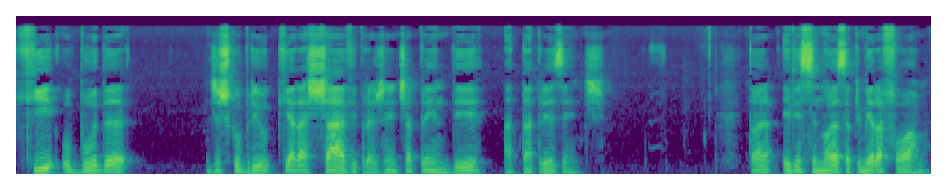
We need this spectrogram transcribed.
que o Buda descobriu que era a chave para a gente aprender a estar presente. Então, ele ensinou essa primeira forma,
